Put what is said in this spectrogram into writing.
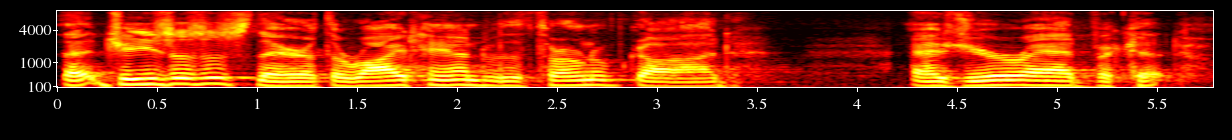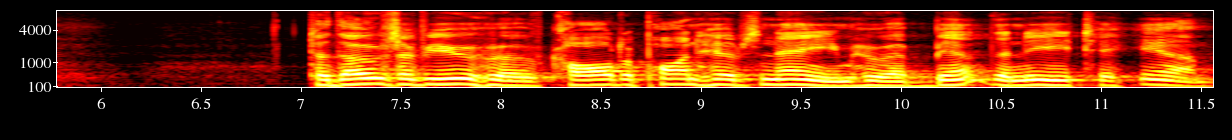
that Jesus is there at the right hand of the throne of God as your advocate. To those of you who have called upon his name, who have bent the knee to him,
